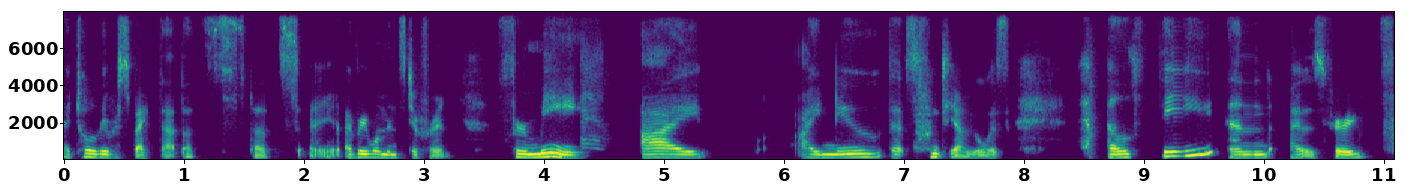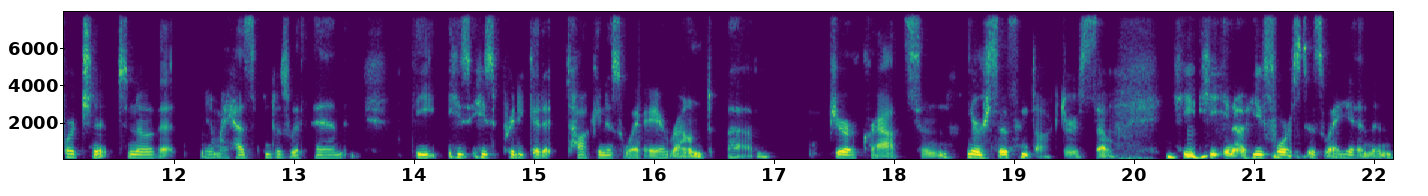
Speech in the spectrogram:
I totally respect that. That's that's eh, every woman's different. For me, I I knew that Santiago was healthy, and I was very fortunate to know that you know my husband was with him. And the he's he's pretty good at talking his way around um, bureaucrats and nurses and doctors. So he, he you know he forced his way in and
